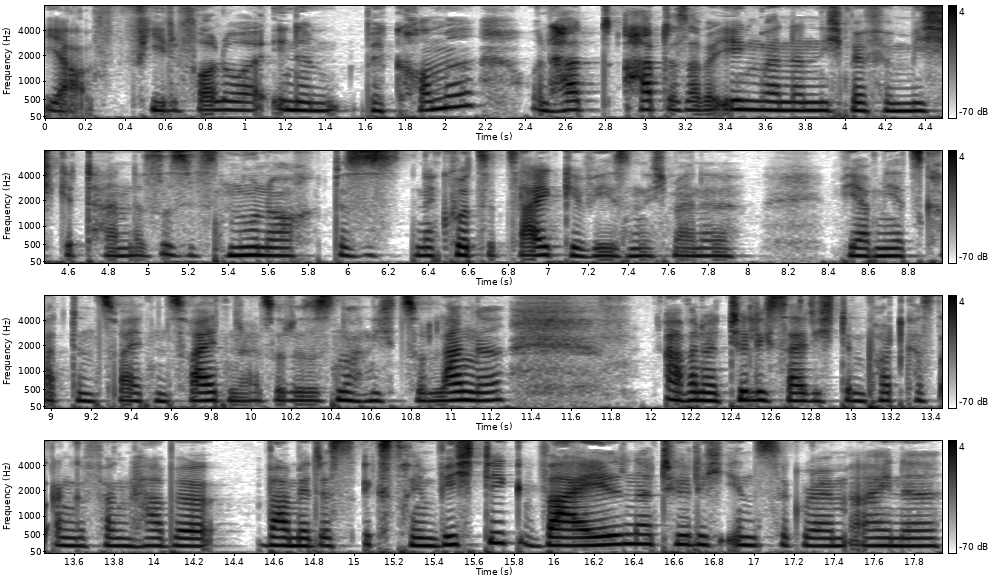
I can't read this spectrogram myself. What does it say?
ja, viele FollowerInnen bekomme und hat, hat das aber irgendwann dann nicht mehr für mich getan. Das ist jetzt nur noch, das ist eine kurze Zeit gewesen. Ich meine, wir haben jetzt gerade den zweiten, zweiten, also das ist noch nicht so lange. Aber natürlich, seit ich den Podcast angefangen habe, war mir das extrem wichtig, weil natürlich Instagram eine,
